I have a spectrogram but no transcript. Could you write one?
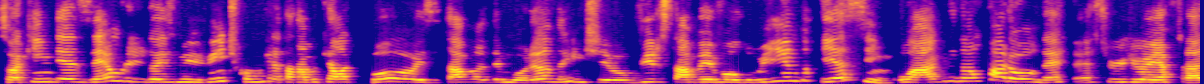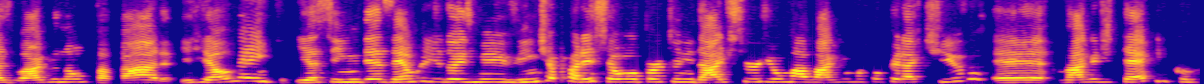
Só que em dezembro de 2020, como já tava aquela coisa, estava demorando, a gente, o vírus estava evoluindo, e assim, o agro não parou, né? É, surgiu aí a frase, o agro não para. E realmente, e assim, em dezembro de 2020 apareceu uma oportunidade, surgiu uma vaga em uma cooperativa, é, vaga de técnico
